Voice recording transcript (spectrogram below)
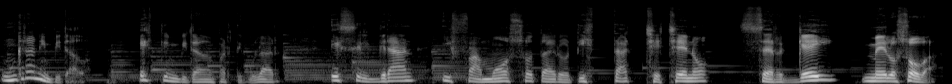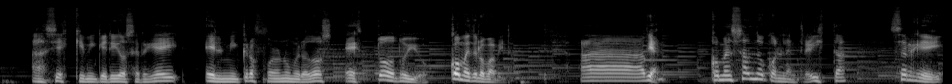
un gran invitado. Este invitado en particular es el gran y famoso tarotista checheno Sergei Melosova. Así es que mi querido Sergei, el micrófono número 2 es todo tuyo. Cómetelo, papito. Ah, bien, comenzando con la entrevista, Sergei,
